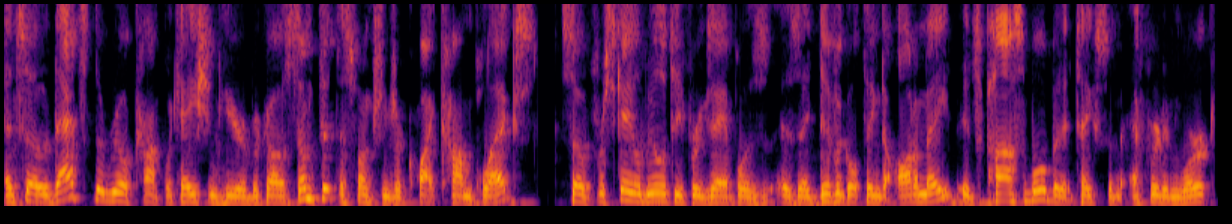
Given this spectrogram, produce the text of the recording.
And so that's the real complication here because some fitness functions are quite complex so, for scalability, for example, is, is a difficult thing to automate. It's possible, but it takes some effort and work.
